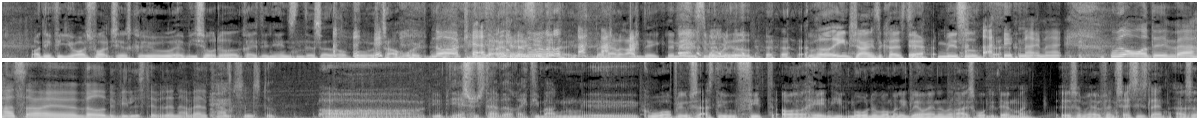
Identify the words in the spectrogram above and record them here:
Og det fik jo også folk til at skrive, at vi så, det var Christian Jensen, der sad oppe på tagryggen. Nå, Kasper, Ja, nu. Men han ramte ikke. Den eneste mulighed. Du havde en chance, Christian. Ja. Misset. Nej, nej, nej. Udover det, hvad har så øh, været det vildeste ved den her valgkamp, synes du? Og jeg, synes, der har været rigtig mange øh, gode oplevelser. Altså, det er jo fedt at have en hel måned, hvor man ikke laver andet end at rejse rundt i Danmark, øh, som er et fantastisk land. Altså,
